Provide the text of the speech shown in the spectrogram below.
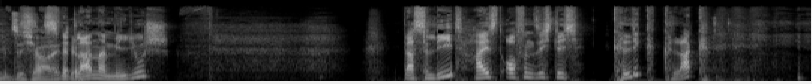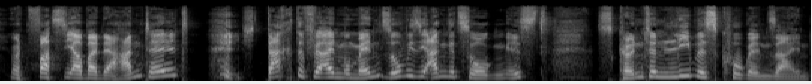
mit Sicherheit. Ja. Svetlana Miljusch. Das Lied heißt offensichtlich Klick-Klack. Und was sie aber in der Hand hält, ich dachte für einen Moment, so wie sie angezogen ist, es könnten Liebeskugeln sein.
